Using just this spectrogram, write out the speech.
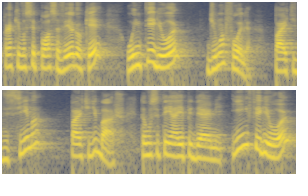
para que você possa ver o que? O interior de uma folha, parte de cima, parte de baixo. Então você tem a epiderme inferior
